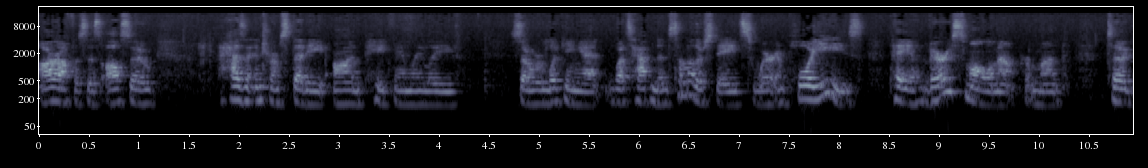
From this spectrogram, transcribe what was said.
Our office is also has an interim study on paid family leave. So we're looking at what's happened in some other states where employees pay a very small amount per month to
